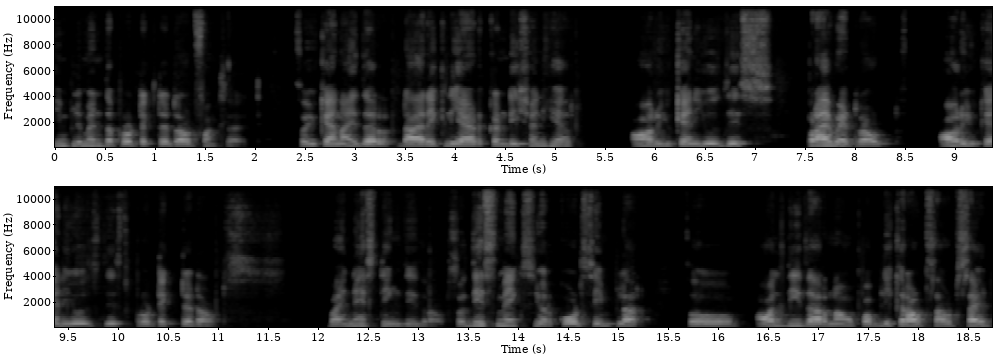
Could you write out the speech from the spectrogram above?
implement the protected route functionality. So you can either directly add condition here or you can use this private route or you can use this protected routes by nesting these routes. So this makes your code simpler. So all these are now public routes outside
